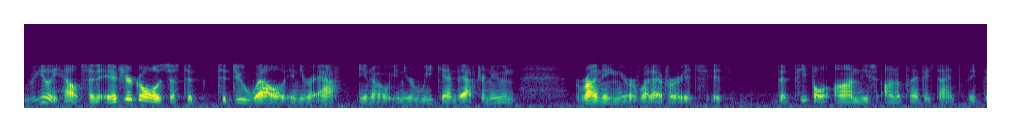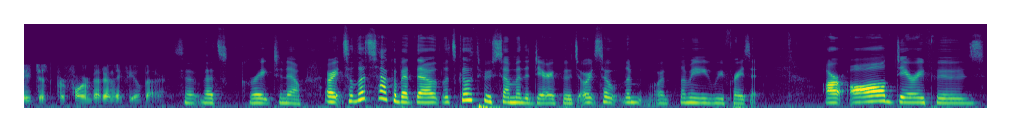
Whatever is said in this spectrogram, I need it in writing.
really helps. And if your goal is just to to do well in your af, you know, in your weekend afternoon running or whatever, it's it the people on these on a plant-based diet they, they just perform better and they feel better. So that's great to know. All right, so let's talk about that. Let's go through some of the dairy foods. Or so let or let me rephrase it. Are all dairy foods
